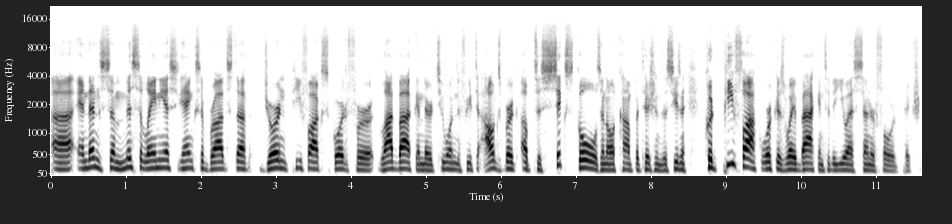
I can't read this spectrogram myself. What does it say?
Uh, and then some miscellaneous Yanks abroad stuff. Jordan Pefok scored for Gladbach and their 2 1 defeat to Augsburg, up to six goals in all competitions this season. Could Pefok work his way back into the U.S. center forward picture?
